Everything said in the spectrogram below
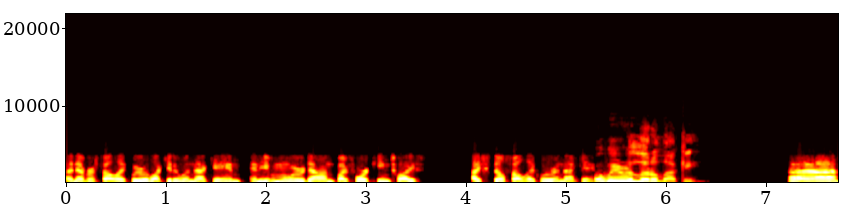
I never felt like we were lucky to win that game. And even when we were down by 14 twice, I still felt like we were in that game. Well, we were a little lucky. Uh,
